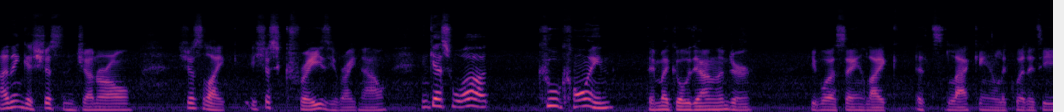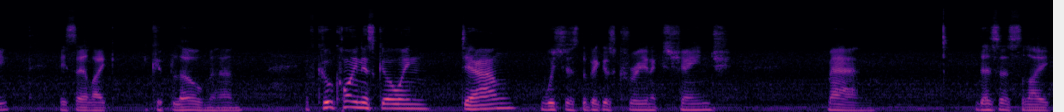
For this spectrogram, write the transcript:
I think it's just in general, it's just like it's just crazy right now. And guess what? KuCoin they might go down under. People are saying like it's lacking liquidity. They say like it could blow, man. If KuCoin is going down, which is the biggest Korean exchange, man, this is like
